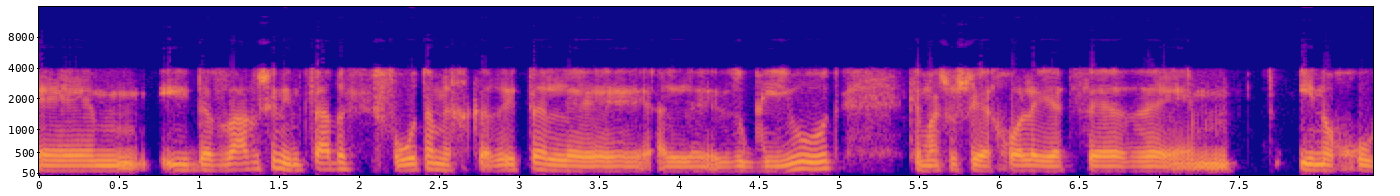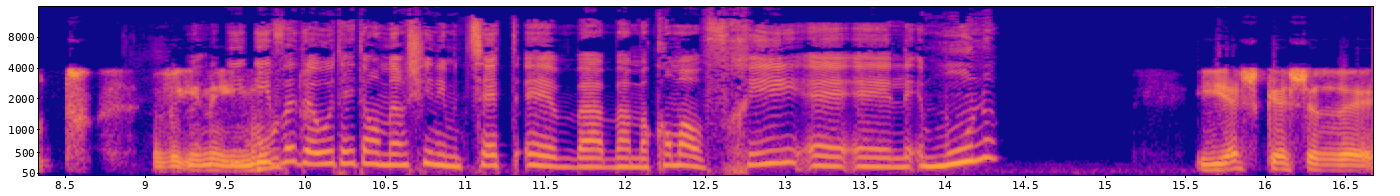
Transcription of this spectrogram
אמ, היא דבר שנמצא בספרות המחקרית על, אה, על זוגיות כמשהו שיכול לייצר אי נוחות ואי נעימות. אי ודאות היית אומר שהיא נמצאת אה, במקום ההופכי אה, אה, לאמון? יש קשר, אה,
